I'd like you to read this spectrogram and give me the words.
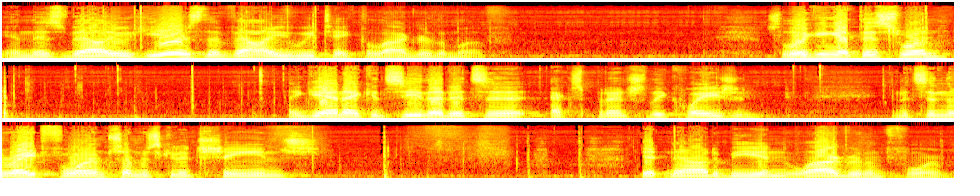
And this value here is the value we take the logarithm of. So looking at this one, again, I can see that it's an exponential equation, and it's in the right form, so I'm just going to change it now to be in logarithm form.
